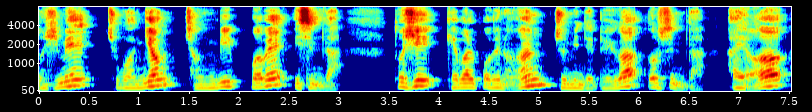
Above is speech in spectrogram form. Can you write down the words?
도심의 주관경 정비법에 있습니다. 도시개발법에는 주민대표가 없습니다. 하여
